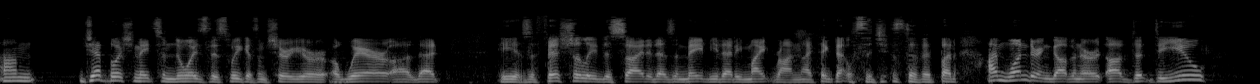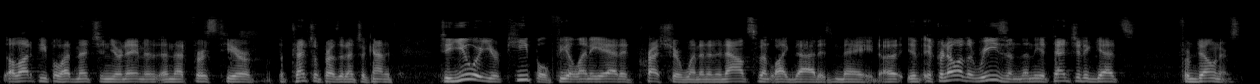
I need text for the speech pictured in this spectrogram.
Um, Jeb Bush made some noise this week, as I'm sure you're aware, uh, that he has officially decided as a maybe that he might run. I think that was the gist of it. But I'm wondering, Governor, uh, do, do, you, a lot of people have mentioned your name in, in that first tier of potential presidential candidates. Do you or your people feel any added pressure when an announcement like that is made? Uh, if, if for no other reason than the attention it gets from donors?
